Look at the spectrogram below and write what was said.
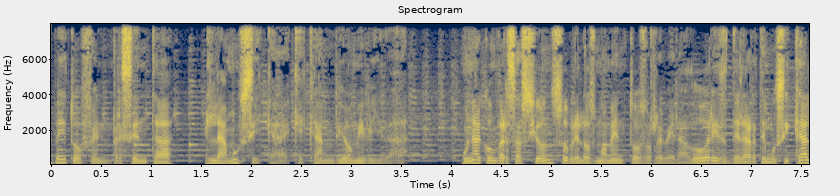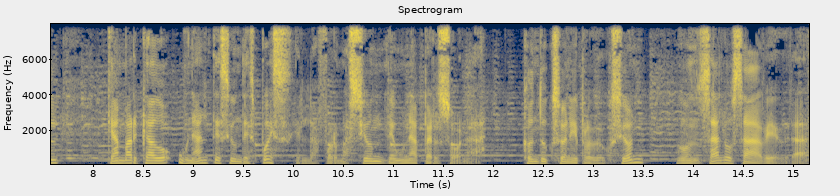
Beethoven presenta La música que cambió mi vida. Una conversación sobre los momentos reveladores del arte musical que han marcado un antes y un después en la formación de una persona. Conducción y producción, Gonzalo Saavedra.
